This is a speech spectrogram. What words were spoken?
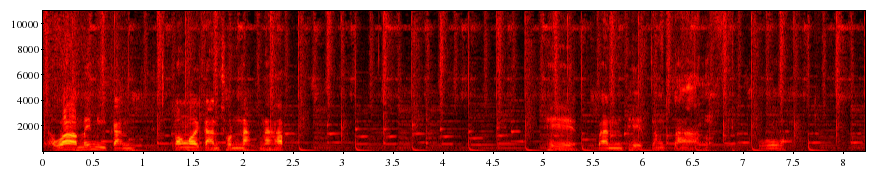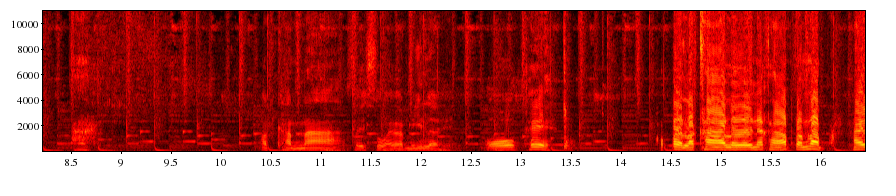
แต่ว่าไม่มีการต้องรอยการชนหนักนะครับ เพจแป้นเพจต่างๆ โอ้อะน็อตคันหน้าสวยๆ แบบนี้เลย โอเคขอเปิดราคาเลยนะครับสำหรับ h i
